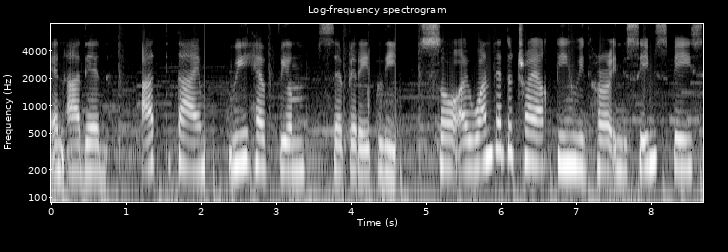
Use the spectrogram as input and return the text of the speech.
and added, At the time, we have filmed separately. So I wanted to try acting with her in the same space,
